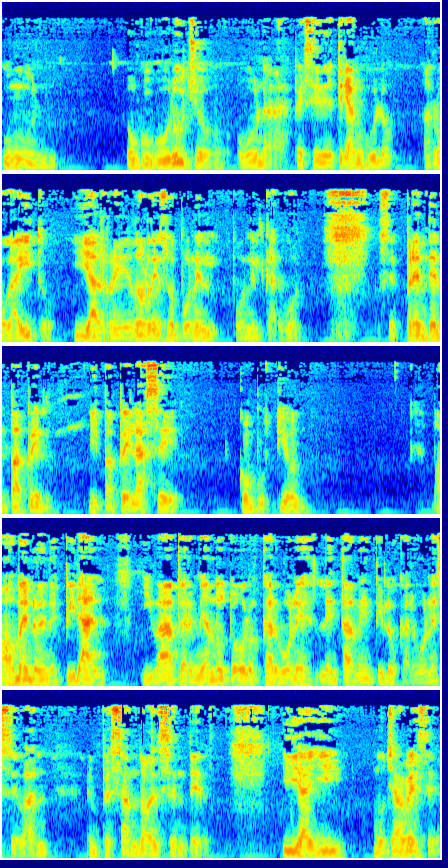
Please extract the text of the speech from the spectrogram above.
un, un cucurucho o una especie de triángulo arrugadito y alrededor de eso pone el, pone el carbón. Se prende el papel y el papel hace combustión más o menos en espiral y va permeando todos los carbones lentamente y los carbones se van empezando a encender. Y allí muchas veces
